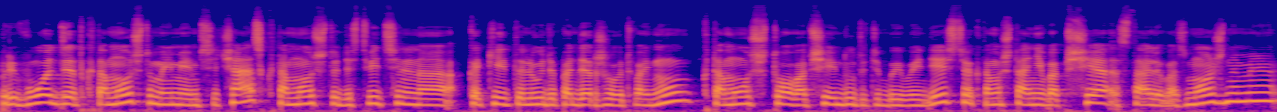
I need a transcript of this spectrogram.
приводит к тому, что мы имеем сейчас, к тому, что действительно какие-то люди поддерживают войну, к тому, что вообще идут эти боевые действия, к тому, что они вообще стали возможными.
